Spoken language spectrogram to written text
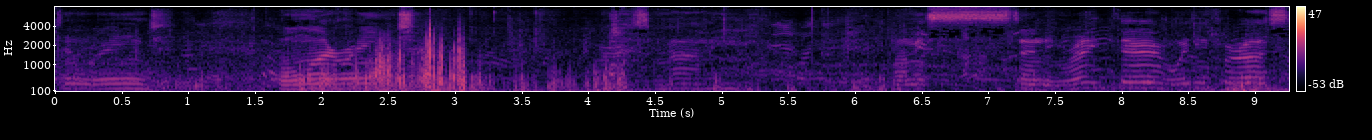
Hampton Range, Beaumont Range. Where's mommy? Mommy's standing right there waiting for us.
